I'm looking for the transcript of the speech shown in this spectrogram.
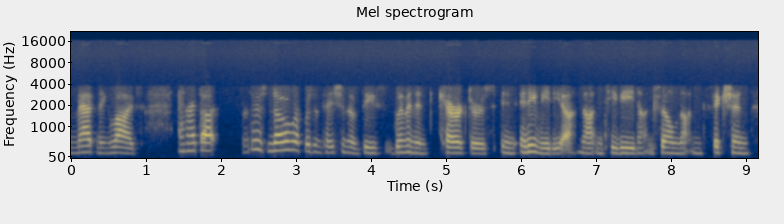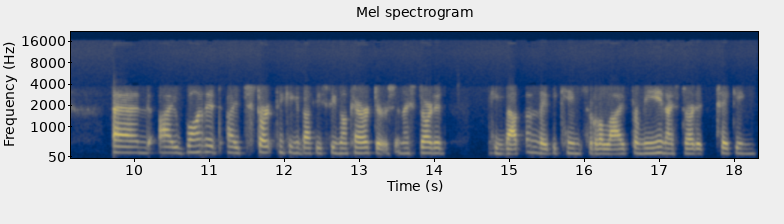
maddening lives. And I thought, there's no representation of these women and characters in any media, not in TV, not in film, not in fiction. And I wanted, I start thinking about these female characters, and I started thinking about them. They became sort of alive for me, and I started taking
